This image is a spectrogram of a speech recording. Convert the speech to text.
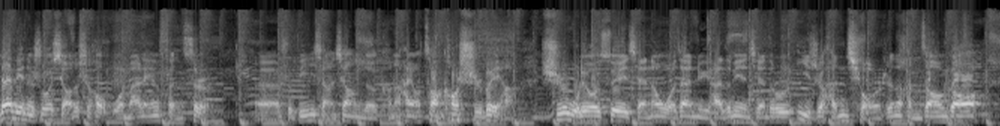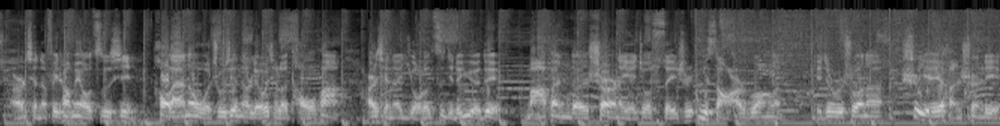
，Levin 呢说，小的时候我满脸粉刺儿。呃，说比你想象的可能还要糟糕十倍哈。十五六岁前呢，我在女孩子面前都是一直很糗，真的很糟糕，而且呢非常没有自信。后来呢，我逐渐的留起了头发，而且呢有了自己的乐队，麻烦的事儿呢也就随之一扫而光了。也就是说呢，事业也很顺利，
